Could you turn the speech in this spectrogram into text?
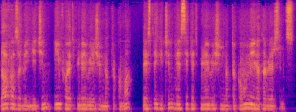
Daha fazla bilgi için info.güneybilişim.com'a, destek için destek.güneybilişim.com'a mail atabilirsiniz.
